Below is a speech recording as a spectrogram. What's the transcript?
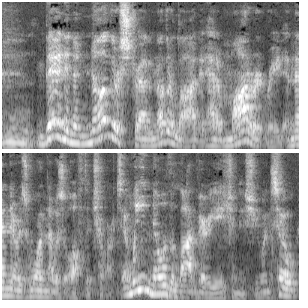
Mm. Then in another strat, another lot, it had a moderate rate, and then there was one that was off the charts. And we know the lot variation issue, and so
